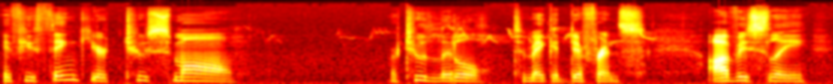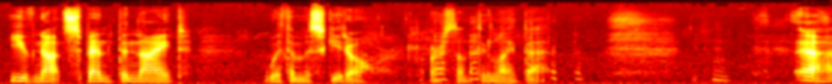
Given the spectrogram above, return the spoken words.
if you think you're too small or too little to make a difference, obviously you've not spent the night with a mosquito or something like that. Uh,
